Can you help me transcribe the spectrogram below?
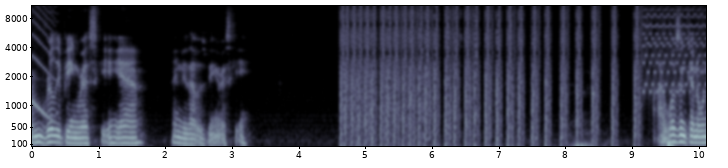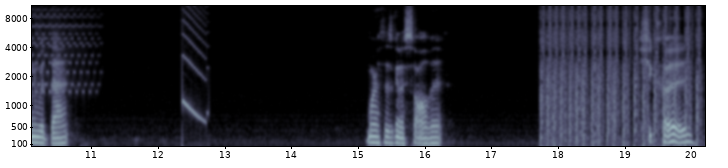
I'm really being risky, yeah. I knew that was being risky. I wasn't gonna win with that. Martha's gonna solve it. She could.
